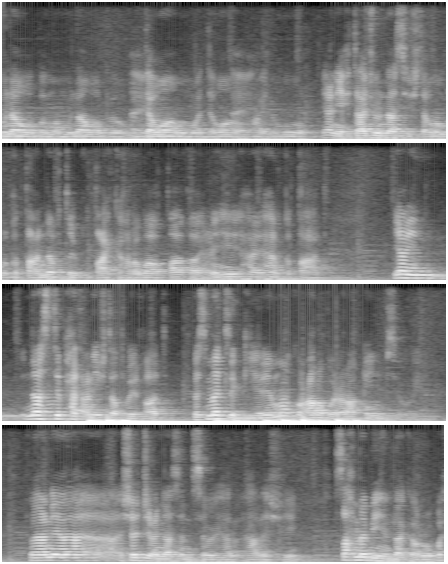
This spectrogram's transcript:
مناوبة ما مناوبة والدوام وما دوام. وهاي الأمور. يعني يحتاجون ناس يشتغلون بالقطاع النفطي وقطاع الكهرباء والطاقه يعني هاي هاي القطاعات. يعني الناس تبحث عن هيك تطبيقات بس ما تلقيها لأن ماكو عرب وعراقيين مسويها. فيعني أشجع الناس إن تسوي هذا- الشيء. صح ما بيهن ذاك الربح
